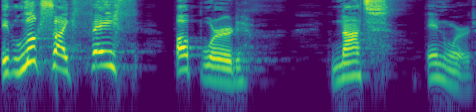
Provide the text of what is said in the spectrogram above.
It looks like faith upward, not inward.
